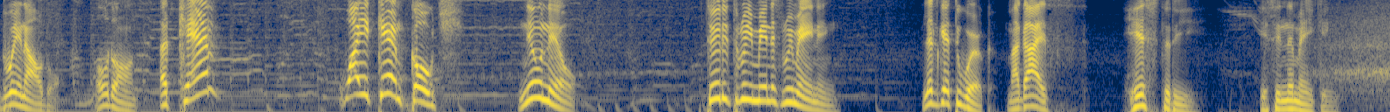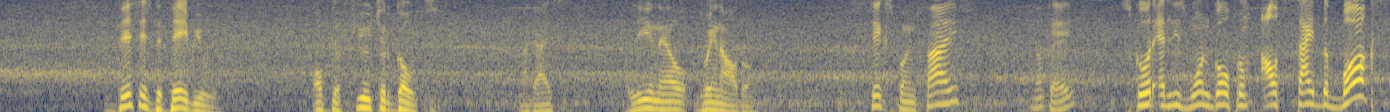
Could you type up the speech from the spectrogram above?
Duenaldo. Hold on. A cam? Why a cam, coach? Nil nil. 33 minutes remaining. Let's get to work. My guys, history is in the making. This is the debut of the future GOAT. My guys, Lionel Duenaldo. 6.5. Okay. Score at least one goal from outside the box.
